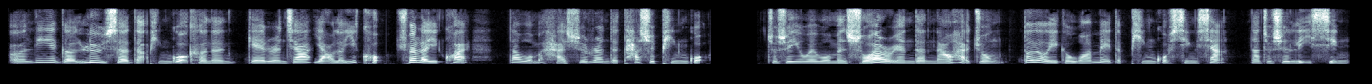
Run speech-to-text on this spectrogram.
而另一个绿色的苹果可能给人家咬了一口，脆了一块，但我们还是认得它是苹果。就是因为我们所有人的脑海中都有一个完美的苹果形象，那就是理形。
